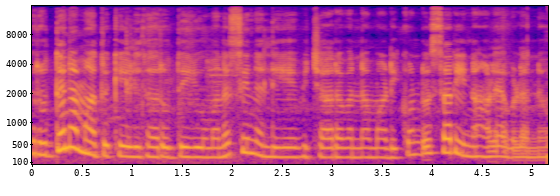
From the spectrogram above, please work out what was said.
ವೃದ್ಧನ ಮಾತು ಕೇಳಿದ ವೃದ್ಧೆಯು ಮನಸ್ಸಿನಲ್ಲಿಯೇ ವಿಚಾರವನ್ನು ಮಾಡಿಕೊಂಡು, ಸರಿ, ನಾಳೆ ಅವಳನ್ನು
